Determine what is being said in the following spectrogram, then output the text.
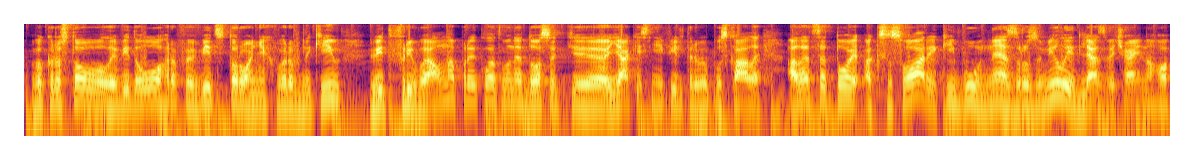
використовували відеографи від сторонніх виробників, від Freewell, наприклад, вони досить е, якісні фільтри випускали. Але це той аксесуар, який був незрозумілий для звичайного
